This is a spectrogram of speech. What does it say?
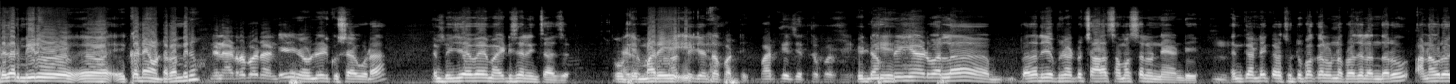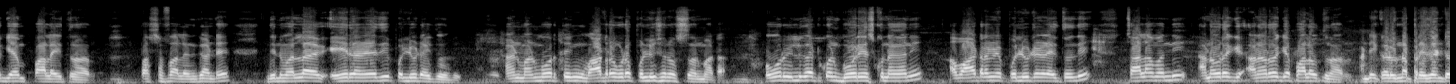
బ్రదర్ మీరు ఇక్కడనే ఉంటారా మీరు? నేను హైదరాబాద్ అండి నేను ఉండేది Kushaiguda. BJP IT cell incharge okay మరి భారతీయ జనతా పార్టీ భారతీయ జనతా పార్టీ ఈ డంపింగ్ యార్డ్ వల్ల బ్రదర్ చెప్పినట్టు చాలా సమస్యలు ఉన్నాయండి. ఎందుకంటే ఇక్కడ చుట్టుపక్కల ఉన్న ప్రజలందరూ అనారోగ్యం పాలవుతున్నారు. ఫస్ట్ ఆఫ్ ఆల్ ఎందుకంటే దీనివల్ల ఎయిర్ అనేది పొల్యూట్ అవుతుంది. And one more thing water కూడా పొల్యూషన్ వస్తుంది అనమాట ఎవరు ఇల్లు కట్టుకొని బోర్ వేసుకున్నా కానీ ఆ వాటర్ అనేది పొల్యూటెడ్ అవుతుంది. చాలా మంది అనారోగ్య అనారోగ్య పాలవుతున్నారు. అంటే ఇక్కడ ఉన్న ప్రెసెంట్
